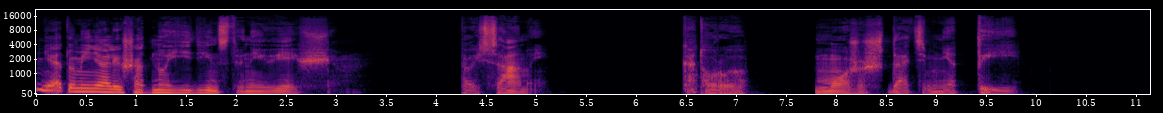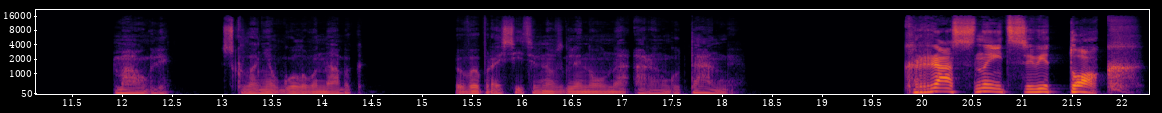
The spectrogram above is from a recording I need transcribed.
Нет у меня лишь одной единственной вещи, той самой, которую можешь дать мне ты. Маугли склонил голову на бок вопросительно взглянул на орангутанга. «Красный цветок!»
